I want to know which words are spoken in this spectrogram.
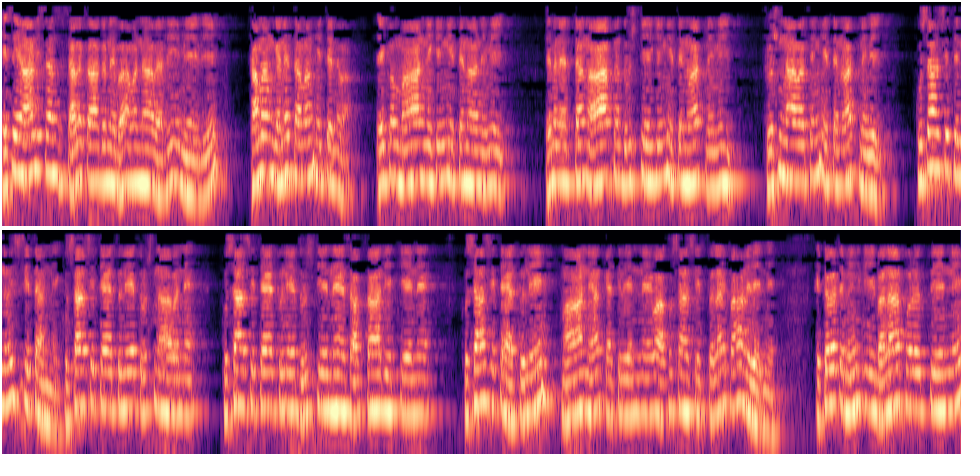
එසේ ආනිසංස සලකාගෙන භාවනා වැඩිීමේදී තමන් ගැන තමන් හිතෙනවා. ඒක මාන්නකින් හිතෙනවා නෙමෙයි. එහෙම නැත්නම් ආත්ම දෘෂ්ටියකින් හිතෙනවත් නෙමෙයි. තෘෂ්ණාවකින් හිතෙනවත් නෙමෙයි. කුසාසිතෙනුයි සිතන්නේ. කුසාසිත ඇතුලේ තෘෂ්ණාව නැහැ. කුසාසිත ඇතුලේ දෘෂ්ටිය නැහැ, සක්කාදිට්ඨිය නැහැ. කුසාසිත ඇතුලේ මාන්නයක් ඇති වෙන්නේ ඒවා අකුසාසිත වලයි පහළ වෙන්නේ. එතකොට මෙහිදී බලාපොරොත්තු වෙන්නේ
